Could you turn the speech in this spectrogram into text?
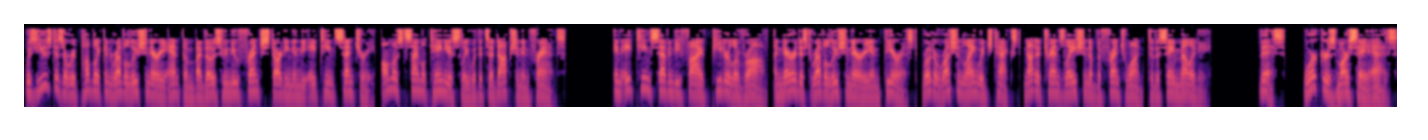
was used as a republican revolutionary anthem by those who knew French starting in the 18th century, almost simultaneously with its adoption in France. In 1875 Peter Lavrov, a narratist revolutionary and theorist, wrote a Russian-language text not a translation of the French one to the same melody. This, "'Workers' Marseillaise'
